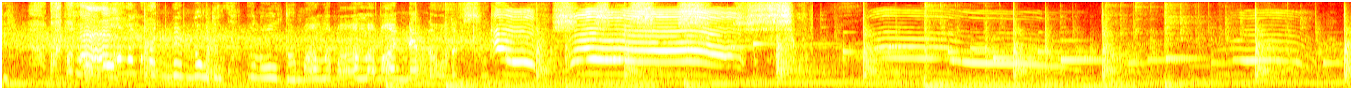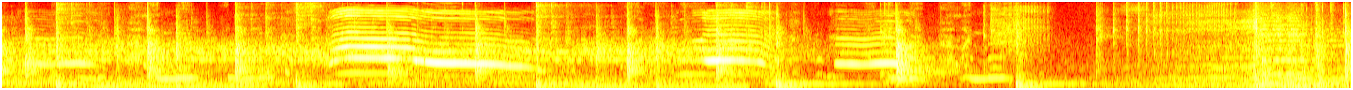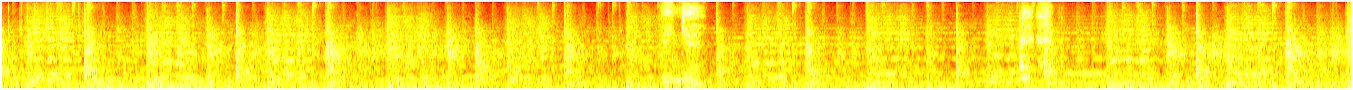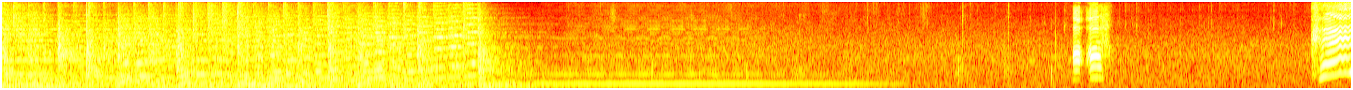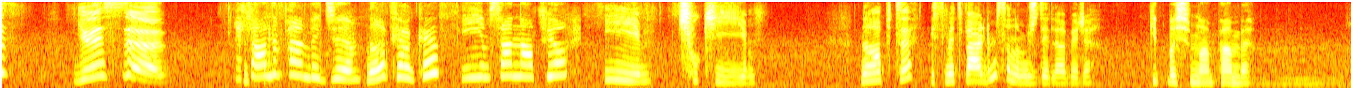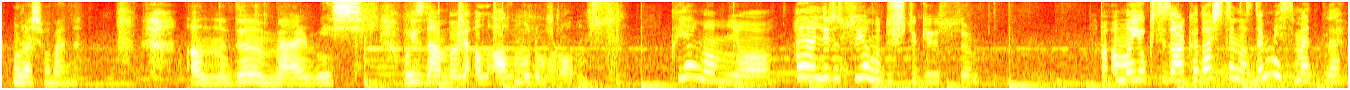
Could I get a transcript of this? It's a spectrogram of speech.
Allah'ım kurban olayım. Ağlama annem ne olur kurban olduğum ağlama ağlama annem ne olursun. Şş, Aa! Kız! Gülsüm! Efendim Pembeciğim. Ne yapıyorsun kız? İyiyim sen ne yapıyorsun? İyiyim. Çok iyiyim. Ne yaptı? İsmet verdi mi sana müjdeli haberi? Git başımdan Pembe. Uğraşma benimle. Anladım, vermiş. O yüzden böyle al al mor mor olmuşsun. Kıyamam ya. Hayallerin suya mı düştü Gülsüm? Ama yok siz arkadaştınız değil mi İsmet'le?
